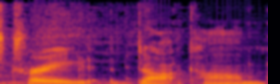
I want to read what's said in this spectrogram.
arbitragetrade.com.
